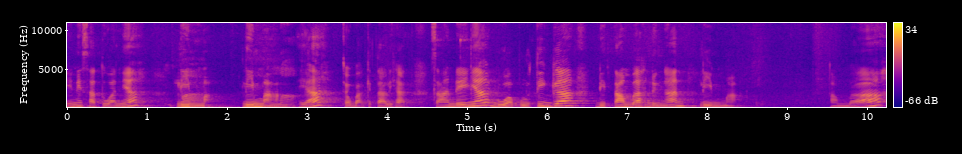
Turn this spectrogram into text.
ini satuannya lima. Lima, ya. Coba kita lihat. Seandainya 23 ditambah dengan 5. Tambah.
